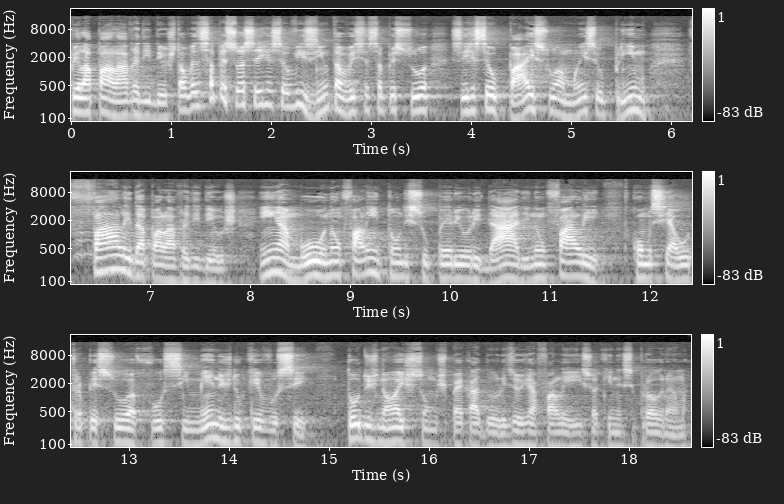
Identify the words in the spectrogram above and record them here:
pela palavra de Deus. Talvez essa pessoa seja seu vizinho, talvez essa pessoa seja seu pai, sua mãe, seu primo. Fale da palavra de Deus em amor, não fale em tom de superioridade, não fale como se a outra pessoa fosse menos do que você. Todos nós somos pecadores, eu já falei isso aqui nesse programa.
